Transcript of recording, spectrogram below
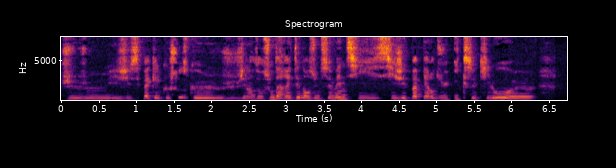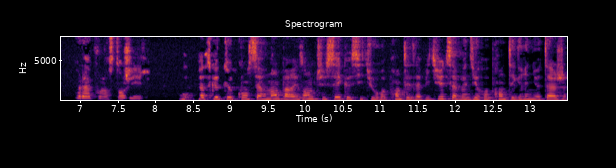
Je, je c'est pas quelque chose que j'ai l'intention d'arrêter dans une semaine si, si j'ai pas perdu X kilos. voilà, pour l'instant, j'ai parce que te concernant, par exemple, tu sais que si tu reprends tes habitudes, ça veut dire reprendre tes grignotages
